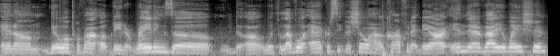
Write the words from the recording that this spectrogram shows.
And um, they will provide updated ratings uh, uh, with level of accuracy to show how confident they are in their evaluation.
